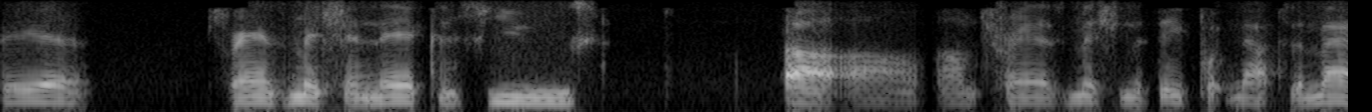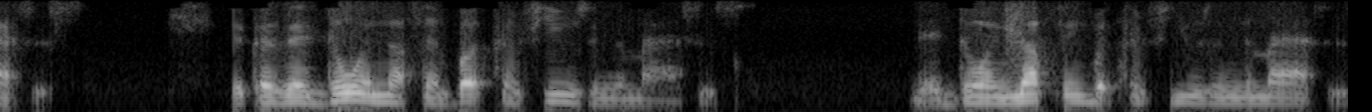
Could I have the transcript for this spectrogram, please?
their transmission, they're confused uh, um, transmission that they're putting out to the masses, because they're doing nothing but confusing the masses. They're doing nothing but confusing the masses.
